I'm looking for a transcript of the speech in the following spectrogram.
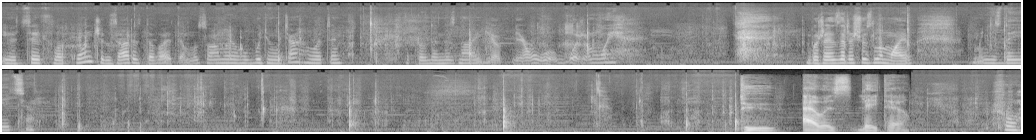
І оцей флакончик, зараз давайте ми з вами його будемо витягувати. Я правда не знаю, як. О, боже мой. Боже, я зараз щось зламаю, мені здається. Two hours later. Фу,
